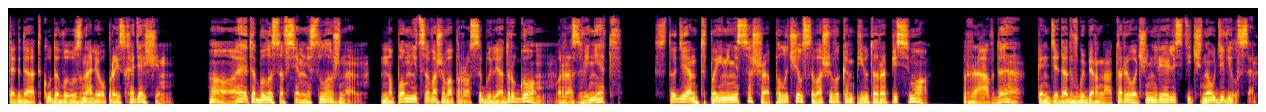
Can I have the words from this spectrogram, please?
Тогда откуда вы узнали о происходящем? О, это было совсем несложно. Но помнится, ваши вопросы были о другом, разве нет? Студент по имени Саша получил с вашего компьютера письмо. Правда? Кандидат в губернаторы очень реалистично удивился.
